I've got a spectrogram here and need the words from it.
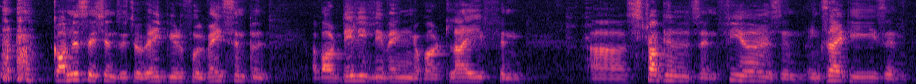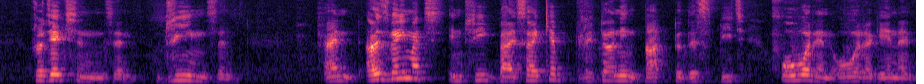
conversations which were very beautiful, very simple about daily living, about life and uh, struggles and fears and anxieties and projections and dreams and and I was very much intrigued by it, so I kept returning back to this beach over and over again and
